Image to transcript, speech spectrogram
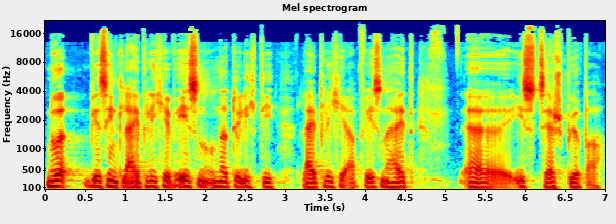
Nur wir sind leibliche Wesen und natürlich die leibliche Abwesenheit äh, ist sehr spürbar.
